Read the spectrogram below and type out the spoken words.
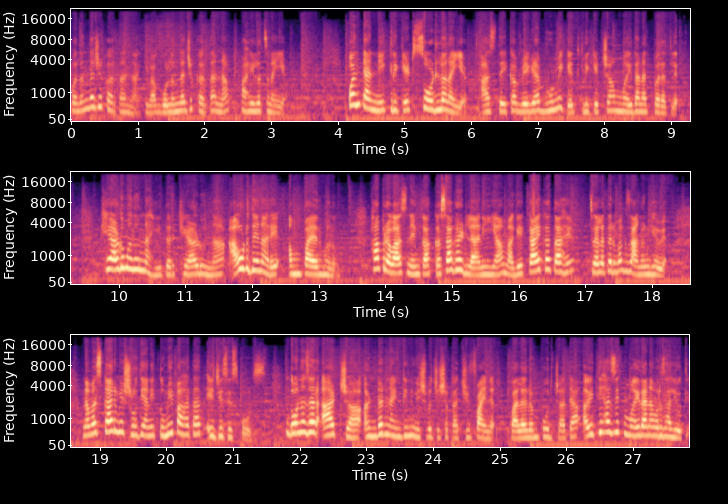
फलंदाजी करताना किंवा गोलंदाजी करताना पाहिलंच नाही आहे पण त्यांनी क्रिकेट सोडलं नाहीये. आज ते एका वेगळ्या भूमिकेत क्रिकेटच्या मैदानात परतलेत. खेळाडू म्हणून नाही तर खेळाडूंना आऊट देणारे अंपायर म्हणून. हा प्रवास नेमका कसा घडला आणि यामागे काय कथा आहे? चला तर मग जाणून घेऊया. नमस्कार मी श्रुती आणि तुम्ही पाहतात ए जी सी स्पोर्ट्स दोन हजार आठच्या अंडर नाईन्टीन विश्वचषकाची फायनल क्वालालंपूरच्या त्या ऐतिहासिक मैदानावर झाली होती.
